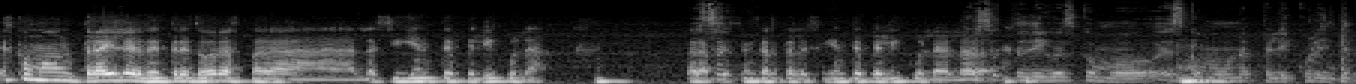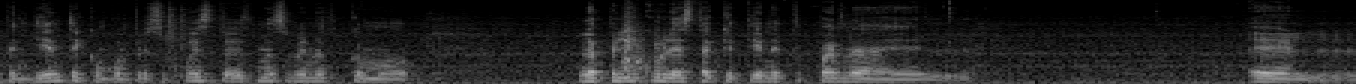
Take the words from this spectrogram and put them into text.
es como un tráiler de tres horas para la siguiente película para presentarte la siguiente película. Por eso te digo, es como, es como una película independiente con buen presupuesto, es más o menos como la película esta que tiene tu pana, el... El...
